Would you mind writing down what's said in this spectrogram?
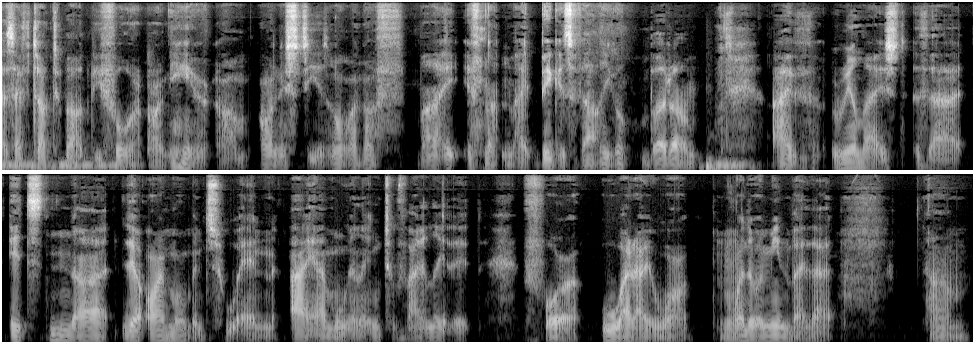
as I've talked about before on here, um, honesty is one of my, if not my biggest value. But um, I've realized that it's not. There are moments when I am willing to violate it for what I want. What do I mean by that? Um,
